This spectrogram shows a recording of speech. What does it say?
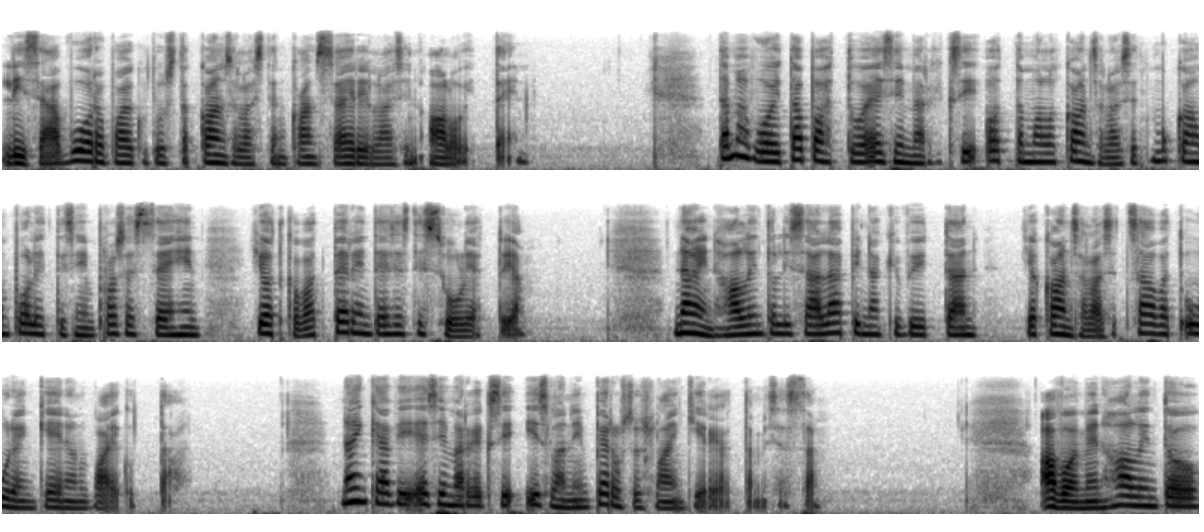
lisää vuorovaikutusta kansalaisten kanssa erilaisin aloittein. Tämä voi tapahtua esimerkiksi ottamalla kansalaiset mukaan poliittisiin prosesseihin, jotka ovat perinteisesti suljettuja – näin hallinto lisää läpinäkyvyyttään ja kansalaiset saavat uuden keinon vaikuttaa. Näin kävi esimerkiksi Islannin perustuslain kirjoittamisessa. Avoimen hallintoon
